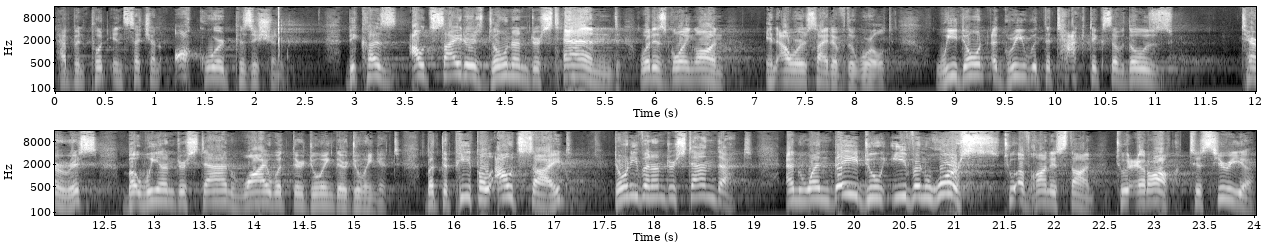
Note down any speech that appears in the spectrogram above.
have been put in such an awkward position because outsiders don't understand what is going on in our side of the world. We don't agree with the tactics of those terrorists, but we understand why what they're doing, they're doing it. But the people outside don't even understand that. And when they do even worse to Afghanistan, to Iraq, to Syria,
